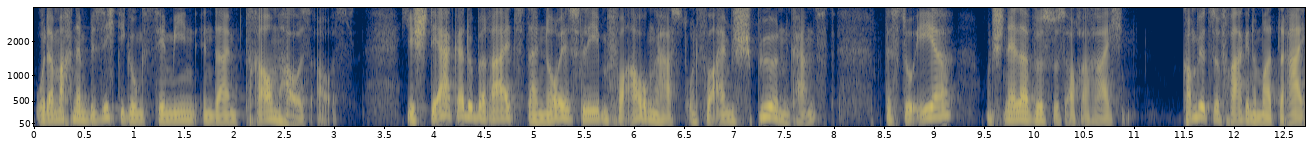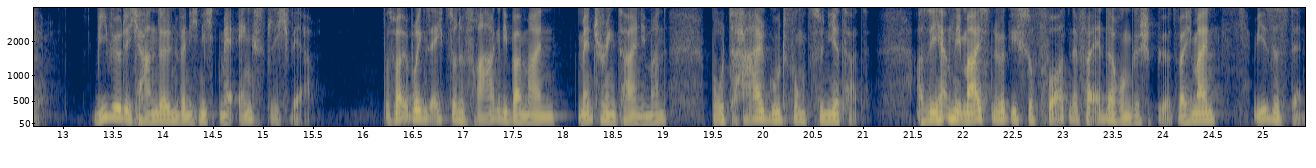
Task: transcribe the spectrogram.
oder mach einen Besichtigungstermin in deinem Traumhaus aus. Je stärker du bereits dein neues Leben vor Augen hast und vor allem spüren kannst, desto eher und schneller wirst du es auch erreichen. Kommen wir zur Frage Nummer drei. Wie würde ich handeln, wenn ich nicht mehr ängstlich wäre? Das war übrigens echt so eine Frage, die bei meinen Mentoring-Teilnehmern brutal gut funktioniert hat. Also hier haben die meisten wirklich sofort eine Veränderung gespürt. Weil ich meine, wie ist es denn?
